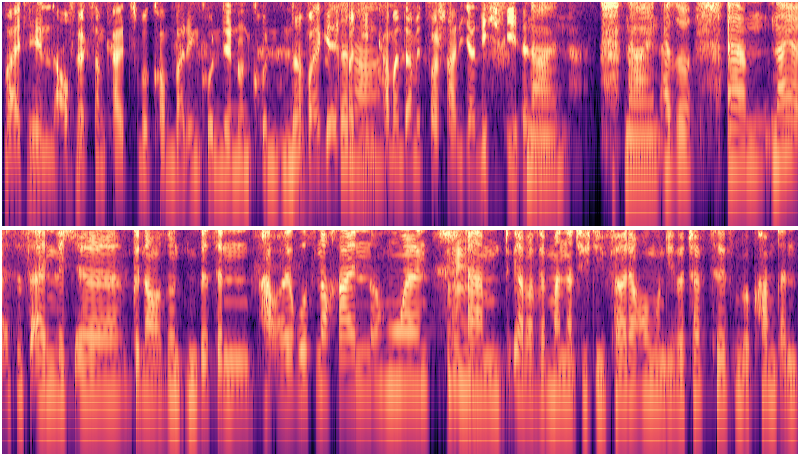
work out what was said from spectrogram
weiterhin Aufmerksamkeit zu bekommen bei den Kundinnen und Kunden, ne? Weil Geld genau. verdienen kann man damit wahrscheinlich ja nicht viel. Ne? Nein. Also ähm, naja, es ist eigentlich äh, genau so ein bisschen ein paar Euros noch reinholen. Mhm. Ähm, aber wenn man natürlich die Förderung und die Wirtschaftshilfen bekommt, dann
